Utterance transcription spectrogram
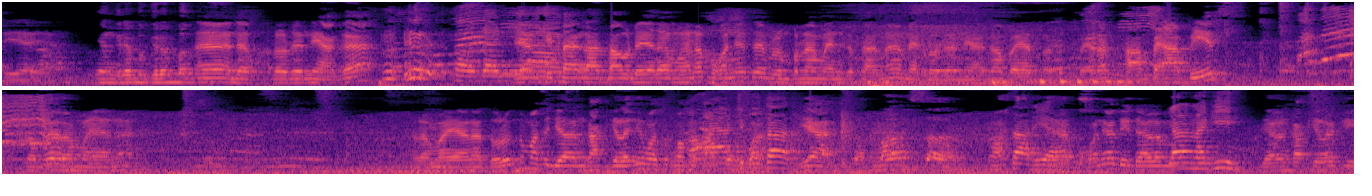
Iya ya. Yang gerebek-gerebek. Eh, ada roda niaga Oh, dan yang kita nggak tahu daerah mana pokoknya saya belum pernah main ke sana naik roda niaga bayar satu perak sampai habis sampai Ramayana Ramayana turun tuh masih jalan kaki lagi masuk masuk Ah, kampung, Pak. Ciputat. ya pasar. Pasar ya ya. pokoknya di dalam Jalan lagi. jalan kaki lagi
